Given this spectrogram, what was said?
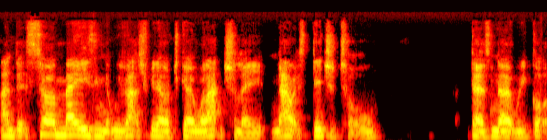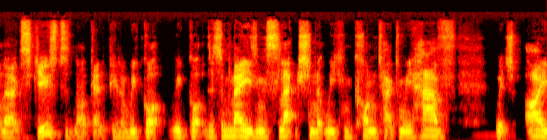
and it's so amazing that we've actually been able to go. Well, actually, now it's digital there's no we've got no excuse to not get people and we've got we've got this amazing selection that we can contact and we have which i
